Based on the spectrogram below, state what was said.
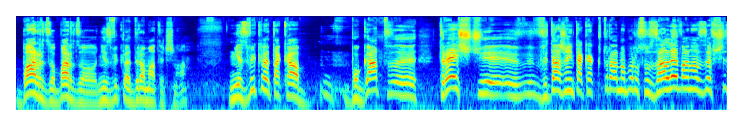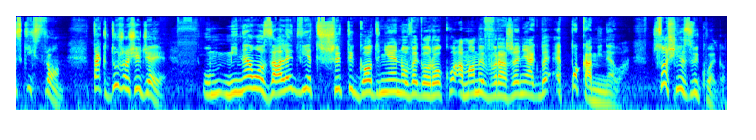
bardzo, bardzo niezwykle dramatyczna, niezwykle taka bogata treść yy, wydarzeń, taka, która no po prostu zalewa nas ze wszystkich stron. Tak dużo się dzieje. Um- Minęło zaledwie trzy tygodnie nowego roku, a mamy wrażenie, jakby epoka minęła. Coś niezwykłego.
